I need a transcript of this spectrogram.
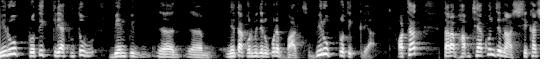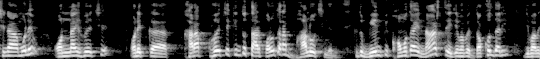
বিরূপ প্রতিক্রিয়া কিন্তু বিএনপি নেতাকর্মীদের উপরে বাড়ছে। বিরূপ প্রতিক্রিয়া। অর্থাৎ তারা ভাবছে এখন যে না, শেখ হাসিনা আমলে অন্যায় হয়েছে, অনেক খারাপ হয়েছে, কিন্তু তারপরেও তারা ভালো ছিলেন। কিন্তু বিএনপি ক্ষমতায় না আসতে যেভাবে দখলদারি, যেভাবে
